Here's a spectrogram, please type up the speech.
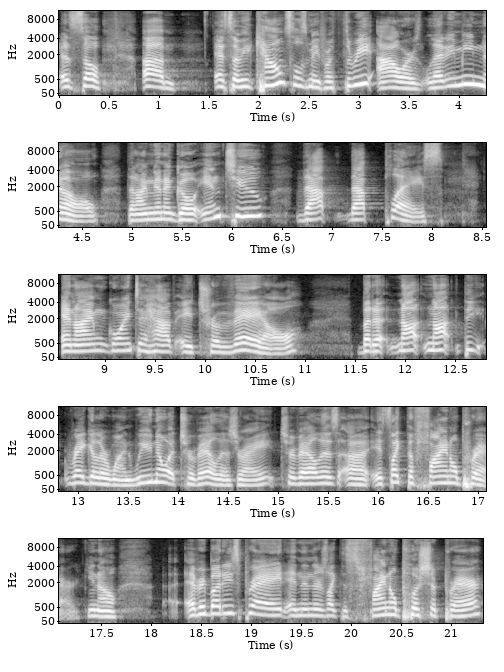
And so, um, and so he counsels me for three hours, letting me know that I'm going to go into that that place, and I'm going to have a travail but uh, not not the regular one. We know what travail is, right? Travail is uh, it's like the final prayer. You know, everybody's prayed, and then there's like this final push of prayer.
